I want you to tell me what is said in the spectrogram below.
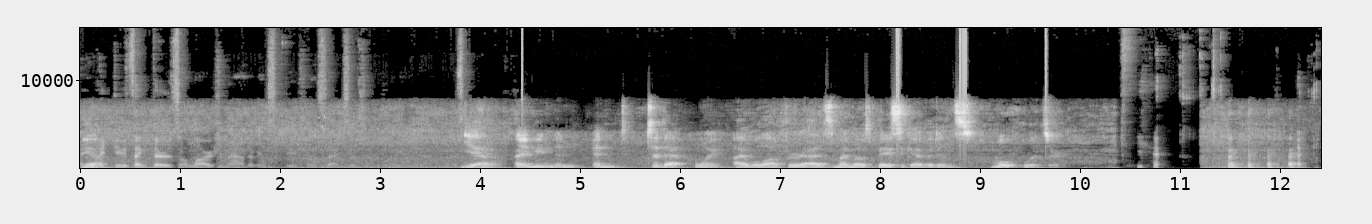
I, yeah. I do think there's a large amount of institutional sexism in the media. Yeah, I mean, and and to that point, I will offer as my most basic evidence Wolf Blitzer. Yeah.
